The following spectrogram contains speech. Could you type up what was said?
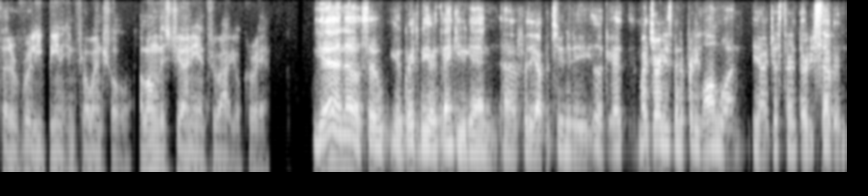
that have really been influential along this journey and throughout your career. Yeah, no. So, you know, great to be here. and Thank you again uh, for the opportunity. Look, my journey's been a pretty long one. You know, I just turned 37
